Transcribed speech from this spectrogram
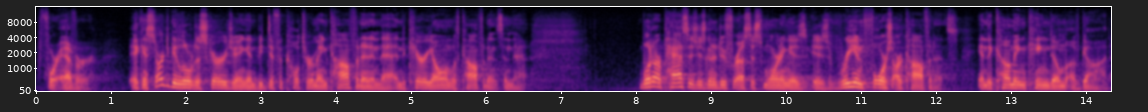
forever. It can start to get a little discouraging and be difficult to remain confident in that and to carry on with confidence in that. What our passage is going to do for us this morning is, is reinforce our confidence in the coming kingdom of God.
